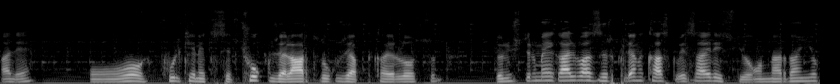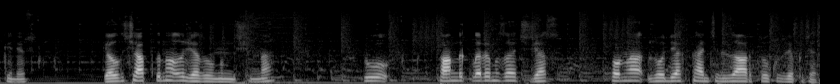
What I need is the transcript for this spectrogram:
Hadi. Oo, full kenet istedi. Çok güzel. Artı 9 yaptık. Hayırlı olsun. Dönüştürmeye galiba zırh planı kask vesaire istiyor. Onlardan yok henüz. Yalı çapkını alacağız onun dışında. Şu sandıklarımızı açacağız. Sonra zodyak pençemizi artı 9 yapacağız.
